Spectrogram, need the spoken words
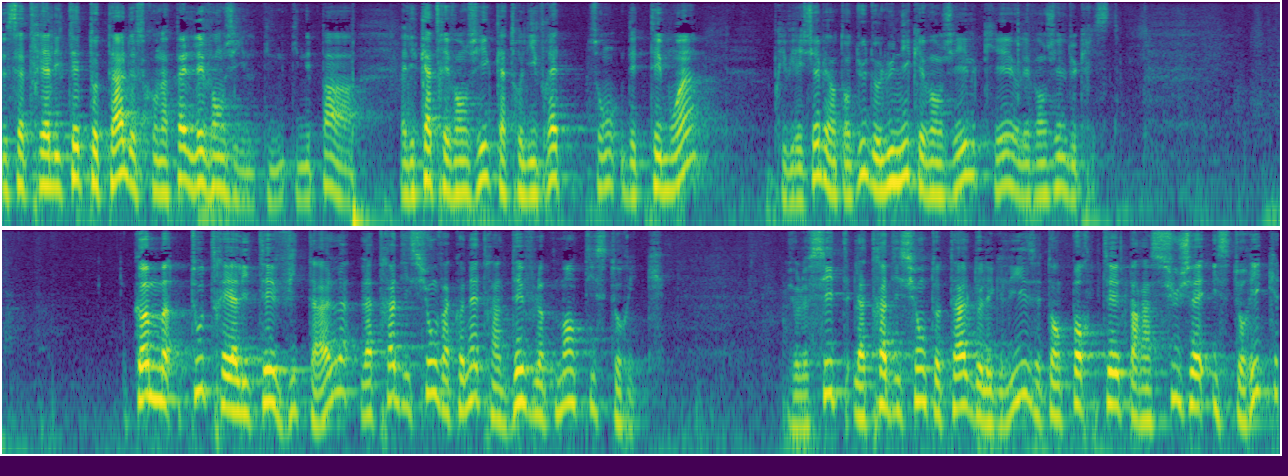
de cette réalité totale de ce qu'on appelle l'évangile, qui, n'est pas. Les quatre évangiles, quatre livrettes sont des témoins privilégiés, bien entendu, de l'unique évangile qui est l'évangile du Christ. Comme toute réalité vitale, la tradition va connaître un développement historique je le cite, la tradition totale de l'Église étant portée par un sujet historique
